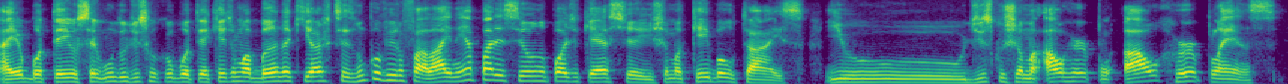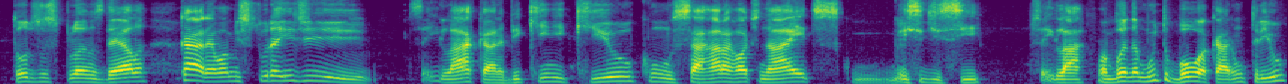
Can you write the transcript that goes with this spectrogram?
Aí eu botei o segundo disco que eu botei aqui é de uma banda que acho que vocês nunca ouviram falar e nem apareceu no podcast aí, chama Cable Ties. E o disco chama All Her, All Her Plans, todos os planos dela. Cara, é uma mistura aí de, sei lá, cara, Bikini Kill com Sahara Hot Nights, com ACDC. Sei lá, uma banda muito boa, cara, um trio,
